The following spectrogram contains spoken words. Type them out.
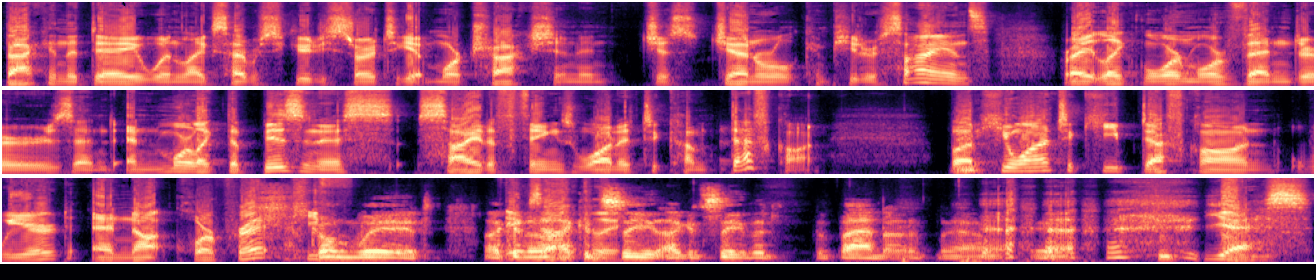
back in the day when like cybersecurity started to get more traction in just general computer science, right? Like more and more vendors and, and more like the business side of things wanted to come to DEF CON. But he wanted to keep DEF CON weird and not corporate. He- Gone weird. I can I can see I can see the, the banner now. Yeah. yes.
